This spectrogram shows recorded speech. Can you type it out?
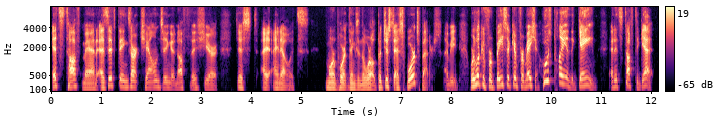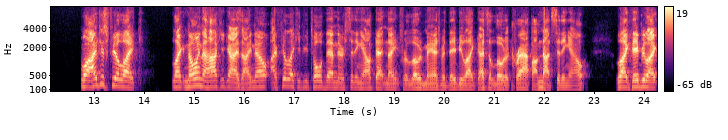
It's tough, man. As if things aren't challenging enough this year. Just I, I know it's more important things in the world, but just as sports betters, I mean, we're looking for basic information. Who's playing the game? And it's tough to get. Well, I just feel like like knowing the hockey guys I know, I feel like if you told them they're sitting out that night for load management, they'd be like, that's a load of crap. I'm not sitting out. Like they'd be like,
